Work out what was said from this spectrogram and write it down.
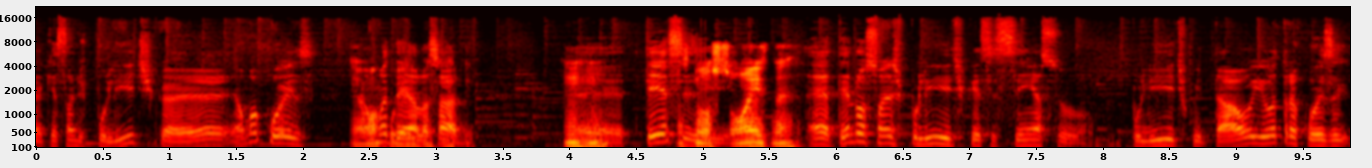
a questão de política é, é uma coisa. É, é uma, uma delas, né? sabe? Uhum. É, ter esses, As noções, né? É, ter noções de política, esse senso político e tal. E outra coisa,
